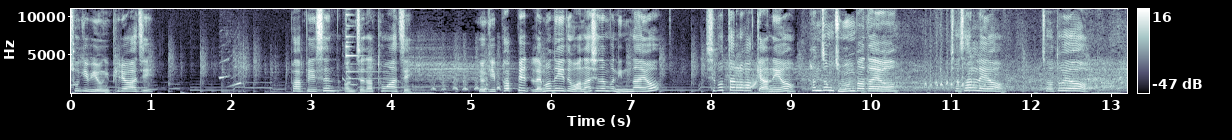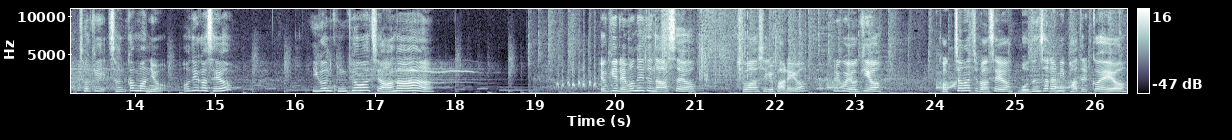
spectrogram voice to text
초기 비용이 필요하지. pop it은 언제나 통하지. 여기 pop it 레모네이드 원하시는 분 있나요? 15달러밖에 안 해요. 한정 주문 받아요. 저 살래요. 저도요. 저기 잠깐만요. 어디 가세요? 이건 공평하지 않아. 여기 레모네이드 나왔어요. 좋아하시길 바래요. 그리고 여기요. 걱정하지 마세요. 모든 사람이 받을 거예요.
